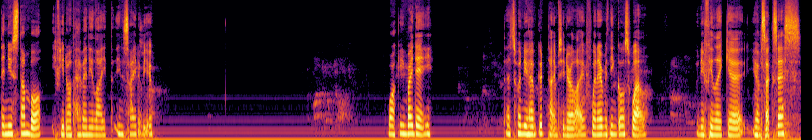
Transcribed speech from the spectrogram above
then you stumble if you don't have any light inside of you. Walking by day, that's when you have good times in your life, when everything goes well, when you feel like uh, you have success.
